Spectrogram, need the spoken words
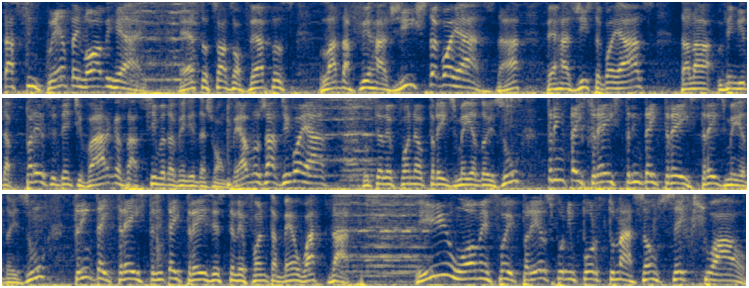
tá 59 reais. Essas são as ofertas lá da Ferragista Goiás, tá? Ferragista Goiás tá na Avenida Presidente Vargas, acima da Avenida João Belo, no Jardim Goiás. O telefone é o 3621 3333 3621 3333. Esse telefone também é o WhatsApp. E um homem foi preso por importunação sexual.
